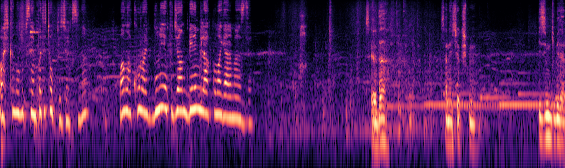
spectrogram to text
Başkan olup sempati toplayacaksın ha. Vallahi Koray bunu yapacağın benim bile aklıma gelmezdi. Sevda, sana hiç yakışmıyor. Bizim gibiler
